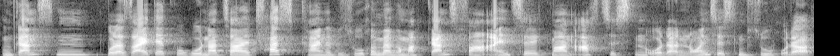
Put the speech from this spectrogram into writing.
im ganzen oder seit der Corona-Zeit fast keine Besuche mehr gemacht, ganz vereinzelt mal einen 80. oder 90. Besuch oder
